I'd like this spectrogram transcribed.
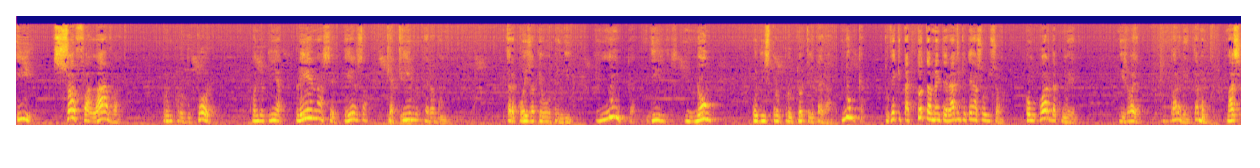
E só falava para um produtor quando eu tinha plena certeza que aquilo era bom. Outra coisa que eu aprendi. Nunca diz não ou diz para o produtor que ele está errado. Nunca. Tu vê que está totalmente errado e tu tem a solução. Concorda com ele. Diz, olha, parabéns, tá bom. Mas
